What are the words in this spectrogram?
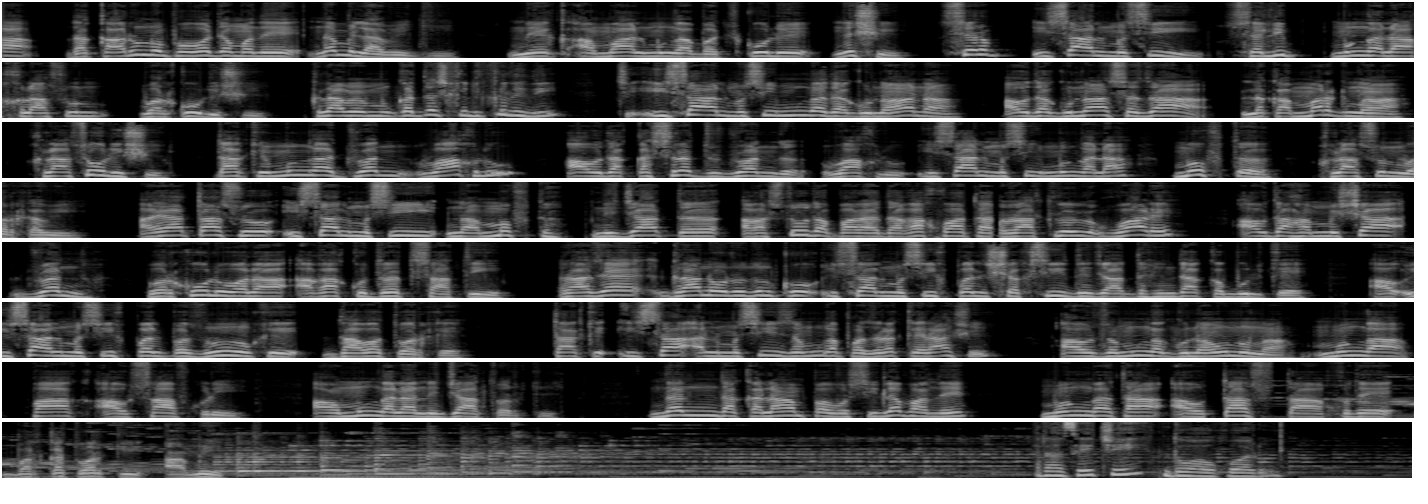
د کارونو په وجه باندې نه ملاويږي نیک اعمال مونږه بچکول نشي صرف عیسی مسیح صلیب مونږه لا خلاصون ورکول شي کلام مقدس کې لیکل دي چې عیسی مسیح مونږه د ګنا نه او د ګنا سزا لکه مرګ نه خلاصول شي دا کې مونږه ژوند واخلو او د کثرت ژوند واخلو عیسی مسیح مونږه لا مفت خلاصون ورکوي آیا تاسو عیسی مسیح نه مفت نجات اغستو د پاره دغه خواته راتلل غواړي او د همیشا ژوند ورکول ولا هغه قدرت ساتي راځه ګران اوردونکو عیسی مسیح خپل شخصي نجات دهنده قبول کړي او عیسی مسیح خپل پزړونو کې دعوت ورکړي ترڅو عیسی المسیح زموږ په زړه کې راشي او زموږ ګناونو نه مونږه پاک او صاف کړي او مونږه لا نجات ورکړي نن د کلام په وسیله باندې مونږه تا او تاسو ته خوده برکت ورکړي امين راځي چې دعا وغوړو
